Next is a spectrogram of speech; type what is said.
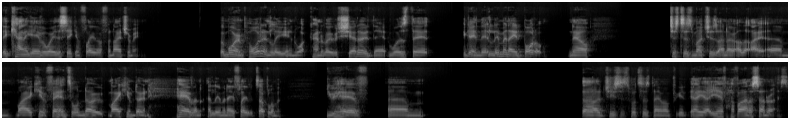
they kind of gave away the second flavor for nitramine. But more importantly, and what kind of overshadowed that was that, again, that lemonade bottle. Now, just as much as I know other um, Myochem fans will know, Myochem don't have an, a lemonade flavored supplement. You have um, uh, Jesus, what's his name? I'm forgetting. Oh, yeah, you have Havana Sunrise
